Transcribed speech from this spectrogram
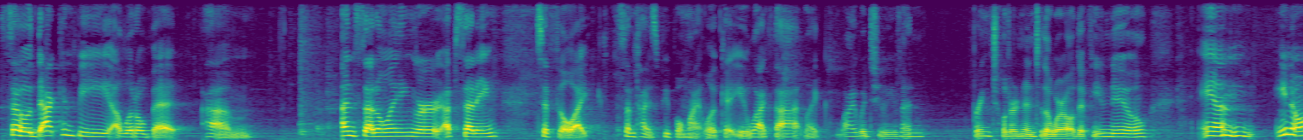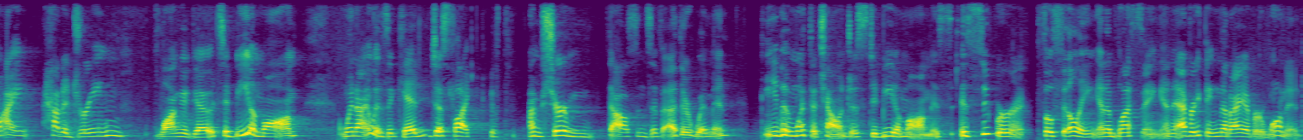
So that can be a little bit um, unsettling or upsetting to feel like sometimes people might look at you like that, like why would you even bring children into the world if you knew? And you know, I had a dream long ago to be a mom when I was a kid, just like I'm sure thousands of other women even with the challenges to be a mom is, is super fulfilling and a blessing and everything that I ever wanted.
